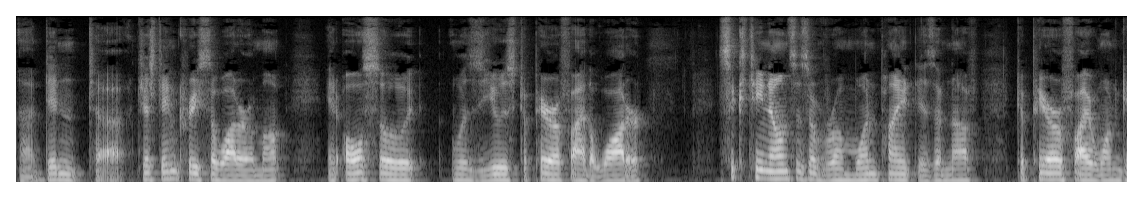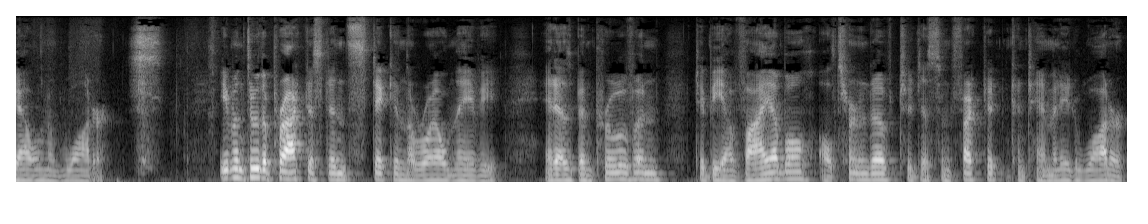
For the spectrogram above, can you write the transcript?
uh, didn't uh, just increase the water amount, it also was used to purify the water. 16 ounces of rum, one pint, is enough to purify one gallon of water. Even though the practice didn't stick in the Royal Navy, it has been proven to be a viable alternative to disinfected contaminated water.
